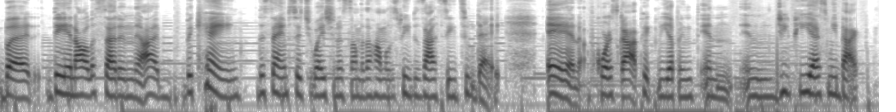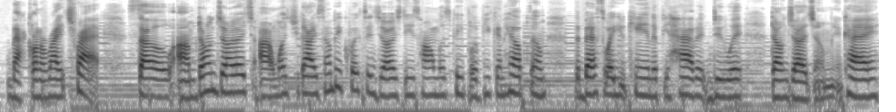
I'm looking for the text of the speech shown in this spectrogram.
but then all of a sudden I became the same situation as some of the homeless people I see today. And of course, God picked me up and, and, and GPS me back back on the right track. So um, don't judge. I want you guys don't be quick to judge these homeless people. If you can help them the best way you can, if you have it, do it. Don't judge them. Okay.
